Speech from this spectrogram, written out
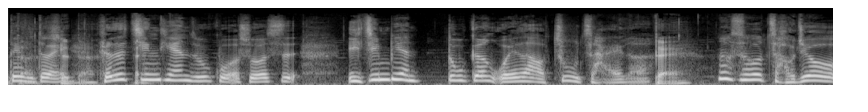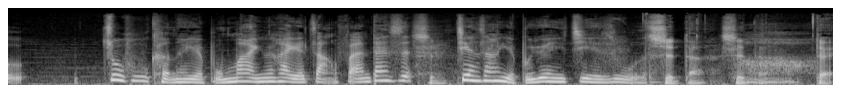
对不对？是的。可是今天如果说是已经变都更为老住宅了，对，那时候早就住户可能也不卖，因为它也涨翻，但是建商也不愿意介入了。是的，是的，对。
